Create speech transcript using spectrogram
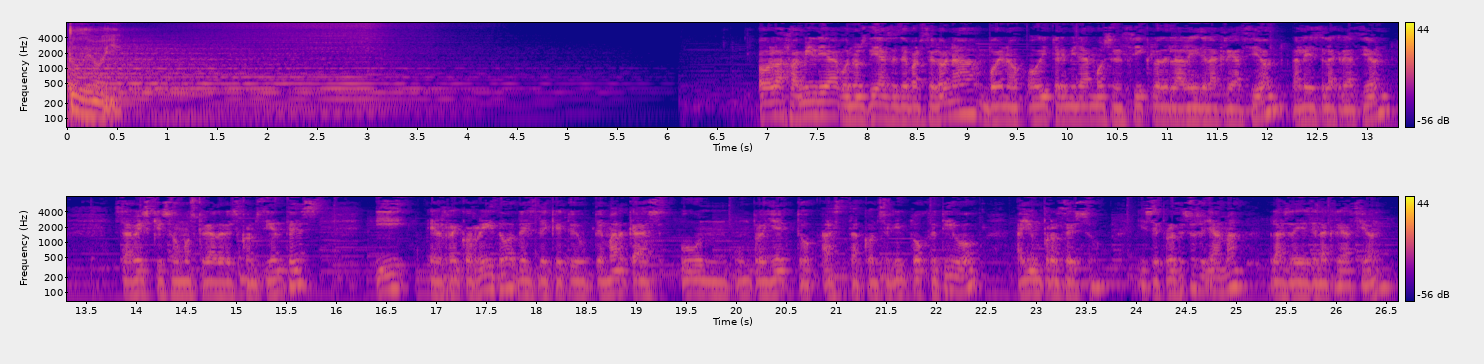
de hoy. Hola familia, buenos días desde Barcelona. Bueno, hoy terminamos el ciclo de la ley de la creación, las leyes de la creación. Sabéis que somos creadores conscientes y el recorrido desde que te, te marcas un, un proyecto hasta conseguir tu objetivo, hay un proceso. Y ese proceso se llama las leyes de la creación.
